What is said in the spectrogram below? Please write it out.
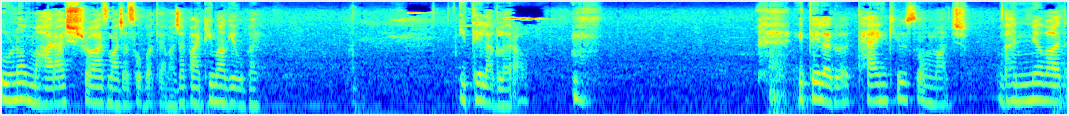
पूर्ण महाराष्ट्र आज माझ्यासोबत आहे. माझ्या पाठीमागे उभं आहे. इथे लागलं राव. इथे लागलं. थँक्यू सो मच धन्यवाद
